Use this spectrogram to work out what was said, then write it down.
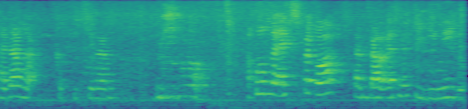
Ada nggak kepikiran? "Wih, aku nggak expect loh MPLS-nya kayak gini gitu.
